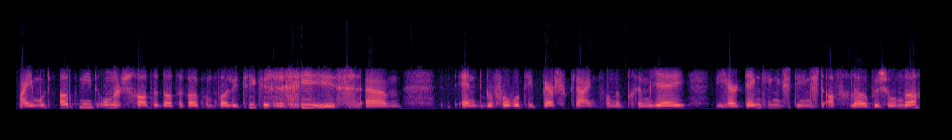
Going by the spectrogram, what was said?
Maar je moet ook niet onderschatten dat er ook een politieke regie is. Um, en bijvoorbeeld die persverklaring van de premier, die herdenkingsdienst afgelopen zondag.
